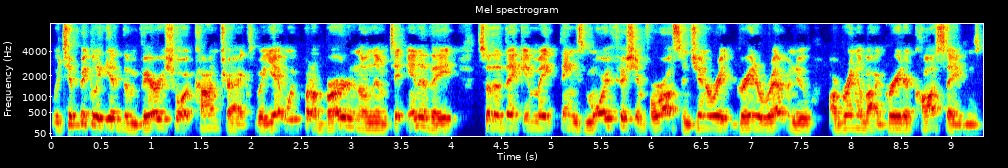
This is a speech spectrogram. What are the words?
we typically give them very short contracts, but yet we put a burden on them to innovate so that they can make things more efficient for us and generate greater revenue or bring about greater cost savings.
